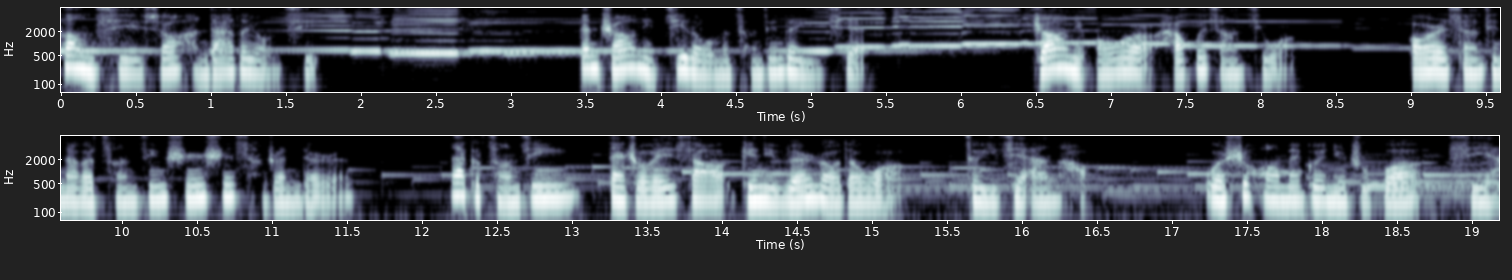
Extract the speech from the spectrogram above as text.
放弃需要很大的勇气，但只要你记得我们曾经的一切，只要你偶尔还会想起我，偶尔想起那个曾经深深想着你的人，那个曾经带着微笑给你温柔的我，就一切安好。我是黄玫瑰女主播西亚。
